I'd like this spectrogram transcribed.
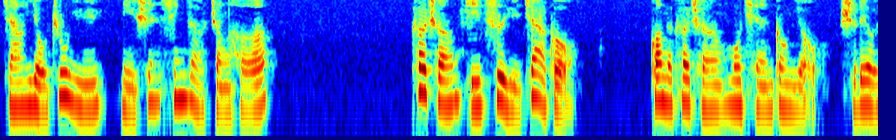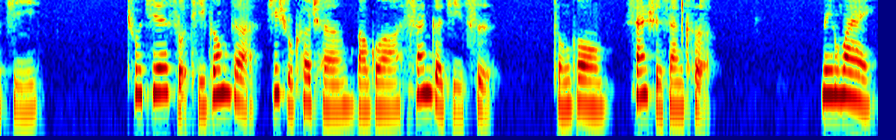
将有助于你身心的整合。课程级次与架构，光的课程目前共有十六级。初阶所提供的基础课程包括三个级次，总共三十三课。另外，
